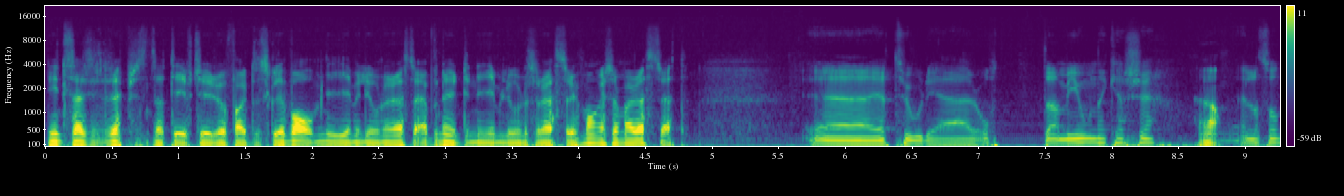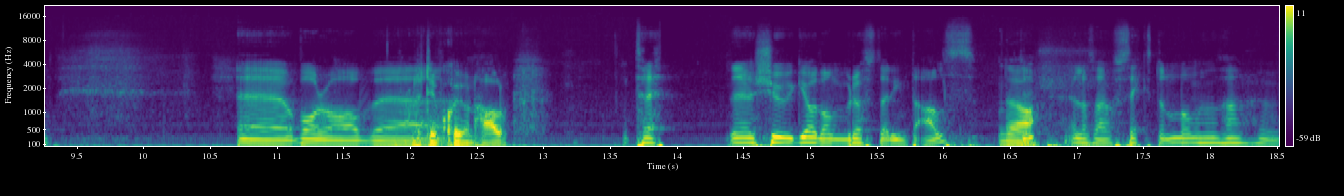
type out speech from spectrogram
det är inte särskilt representativt hur det faktiskt skulle vara om 9 miljoner röster. Även om det inte är 9 miljoner som röstar. Hur många som har rösträtt? Eh, jag tror det är 8 miljoner kanske. Ja. Eller något sånt. Eh, varav... Eh, Eller typ 7,5. 30, eh, 20 av dem röstade inte alls. Ja. Typ. Eller så här, 16 av dem, här,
